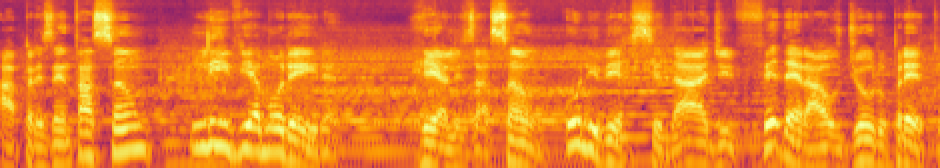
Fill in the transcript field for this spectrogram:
Apresentação: Lívia Moreira. Realização: Universidade Federal de Ouro Preto.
